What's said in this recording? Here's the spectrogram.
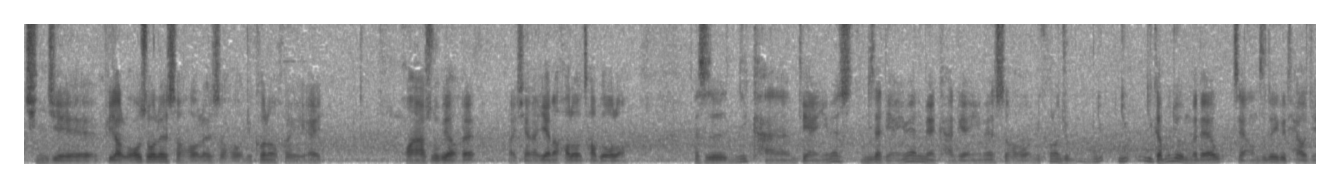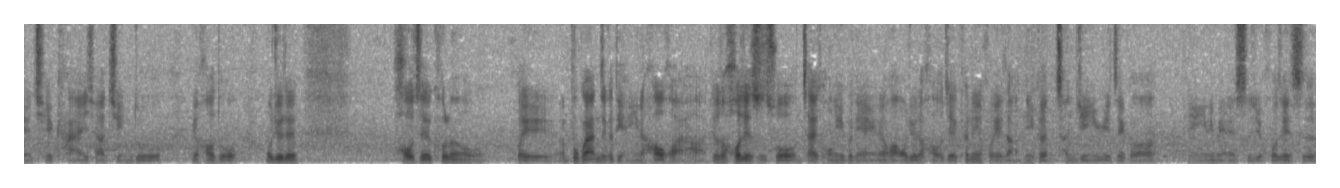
情节比较啰嗦的时候的时候，你可能会哎，晃下鼠标，哎，哎，现在演了好多，差不多了。但是你看电影的时，你在电影院里面看电影的时候，你可能就你你你根本就没得这样子的一个条件去看一下进度有好多。我觉得后者可能。会不管这个电影的好坏哈，就是或者是说在同一部电影的话，我觉得后者肯定会让你更沉浸于这个电影里面的世界，或者是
